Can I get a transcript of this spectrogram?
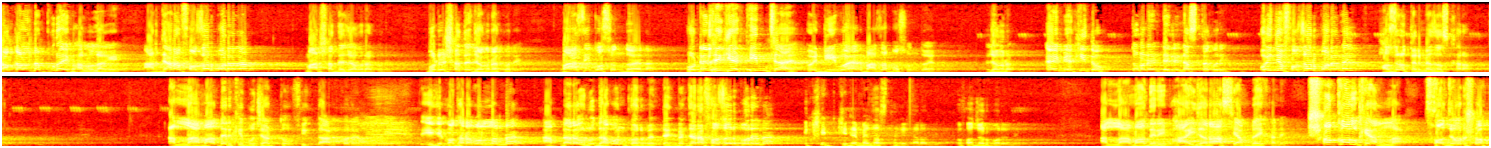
সকালটা পুরাই ভালো লাগে। আর যারা ফজর পরে না, মার সাথে ঝগড়া করে, বোনের সাথে ঝগড়া করে, বাজি পছন্দ হয় না। হোটেলে গিয়ে ডিম চায়, ওই ডিম ওহের বাজা পছন্দ হয় না। ঝগড়া। এই মেয়ে, কি তো তোমার ডেলি নাস্তা করি। ওই যে ফজর পরে নাই হজরতের মেজাজ খারাপ। আল্লাহ আমাদেরকে বোঝার তৌফিক দান করেন। এই যে কথাটা বললাম না, আপনারা অনুধাবন করবেন। দেখবেন যারা ফজর পরে না খিটখিটে মেজাজ থাকে সারাদিন। ফজর পরে নেই। আল্লাহ আমাদের ভাই যারা আছে, আমরা এখানে সকলকে আল্লাহ ফজর সহ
